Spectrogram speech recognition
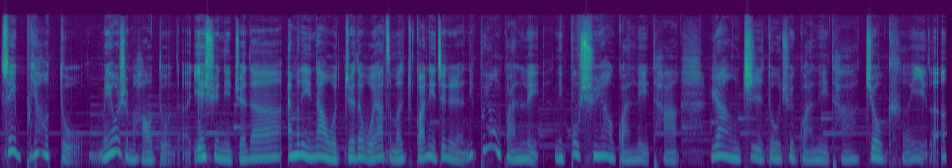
所以不要赌，没有什么好赌的。也许你觉得 Emily，那我觉得我要怎么管理这个人？你不用管理，你不需要管理他，让制度去管理他就可以了。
